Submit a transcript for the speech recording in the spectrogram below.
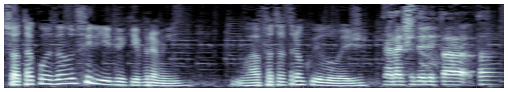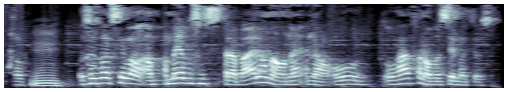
Só tá cortando o Felipe aqui pra mim. O Rafa tá tranquilo hoje. A net dele tá. tá... Hum. Vocês vacilam. A- Amanhã vocês trabalham ou não, né? Não, o, o Rafa não, você, Matheus.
